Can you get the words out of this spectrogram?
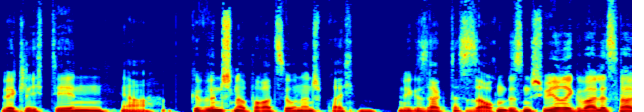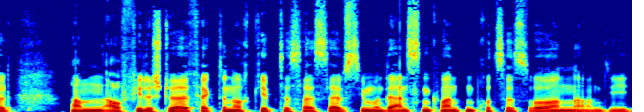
wirklich den ja, gewünschten Operationen entsprechen. Wie gesagt, das ist auch ein bisschen schwierig, weil es halt ähm, auch viele Störeffekte noch gibt. Das heißt, selbst die modernsten Quantenprozessoren, ähm, die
